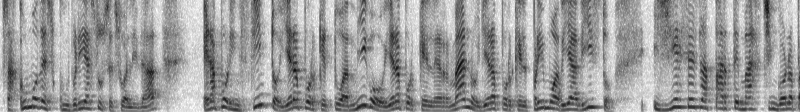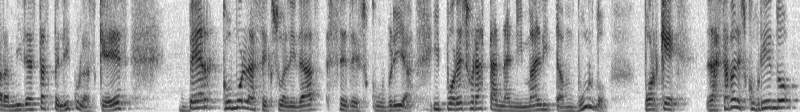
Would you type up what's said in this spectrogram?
O sea, ¿cómo descubrías tu sexualidad? Era por instinto, y era porque tu amigo, y era porque el hermano, y era porque el primo había visto. Y esa es la parte más chingona para mí de estas películas, que es ver cómo la sexualidad se descubría. Y por eso era tan animal y tan burdo, porque la estaba descubriendo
